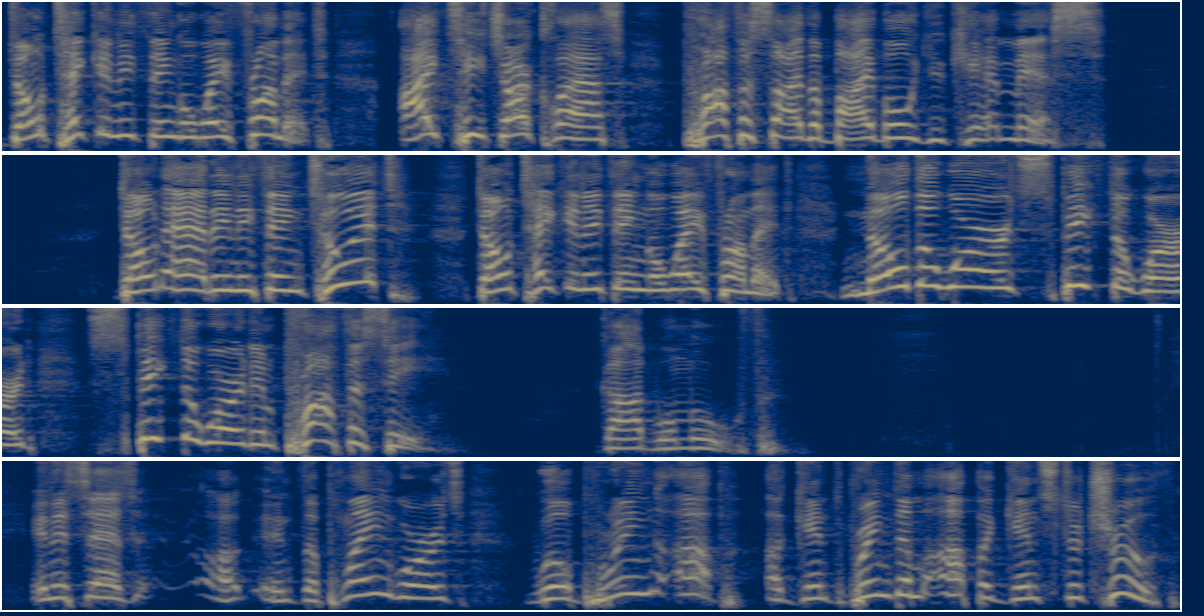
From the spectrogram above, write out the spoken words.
Don't take anything away from it. I teach our class, prophesy the Bible you can't miss. Don't add anything to it. Don't take anything away from it. Know the word, speak the word, speak the word in prophecy. God will move. And it says, uh, in the plain words, will bring up against, bring them up against the truth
